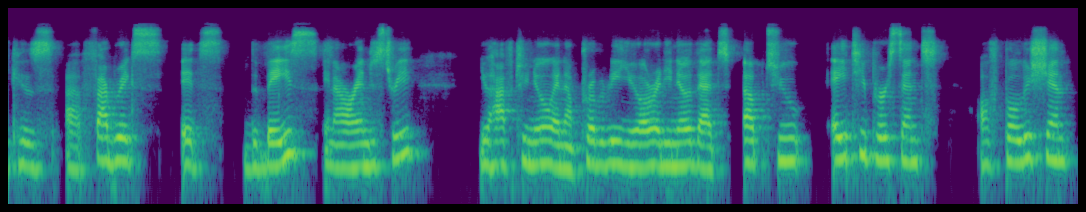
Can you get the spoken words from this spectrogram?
because uh, fabrics it's the base in our industry. You have to know and uh, probably you already know that up to 80% of pollution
